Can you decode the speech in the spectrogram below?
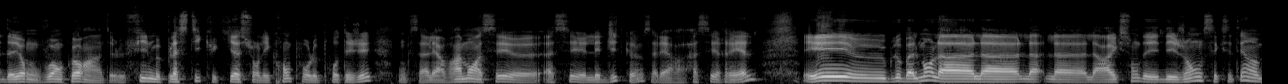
d'ailleurs on voit encore le film plastique qu'il y a sur l'écran pour le protéger. Donc ça a l'air vraiment assez assez legit quand même, ça a l'air assez réel. Et globalement la, la, la, la, réaction des, gens, c'est que c'était un,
